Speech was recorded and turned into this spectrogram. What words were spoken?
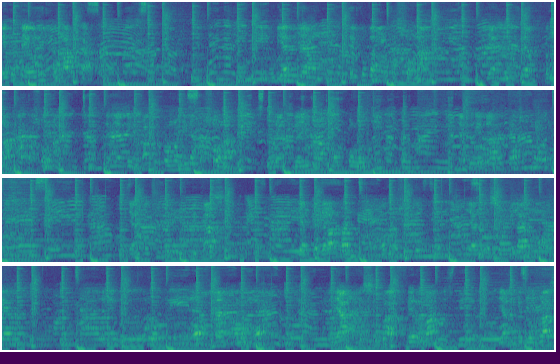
yaitu teori pemarka. Kemudian yang berikut adalah persona yang ketiga pemarka persona dan yang keempat kronomina persona yang kelima morfologi yang keenam kosmologi yang ketujuh implikasi yang kedelapan kompositum yang kesembilan dan yang kesepuluh dan alomorf yang kesebelas firma yang kedua belas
